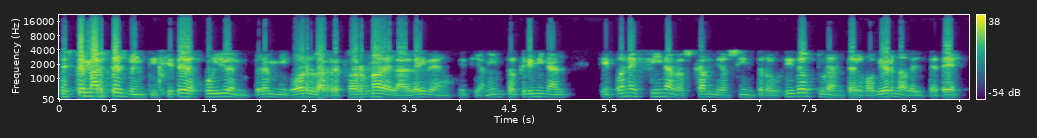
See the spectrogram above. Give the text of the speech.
Este martes 27 de julio entró en vigor la reforma de la ley de enjuiciamiento criminal que pone fin a los cambios introducidos durante el gobierno del PP.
